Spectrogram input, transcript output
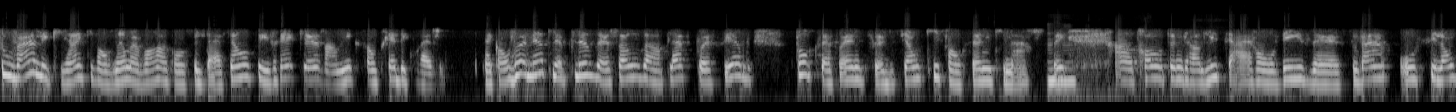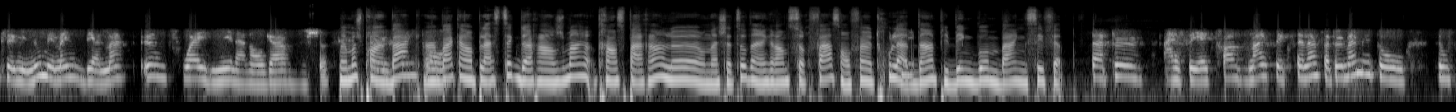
souvent, les clients qui vont venir me voir en consultation, c'est vrai que j'en ai qui sont très découragés. Fait qu'on va mettre le plus de choses en place possible pour que ce soit une solution qui fonctionne, qui marche. Mhm. Entre autres, une grande litière, on vise euh, souvent aussi long que le minou, mais même idéalement une fois et demie la longueur du chat. Mais moi, je prends un, bac, un bac en plastique de rangement transparent. Là, on achète ça dans une grande surface, on fait un trou là-dedans, puis bing, boom, bang, c'est fait. Ça peut. Ah, c'est extraordinaire, c'est excellent. Ça peut même être aussi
